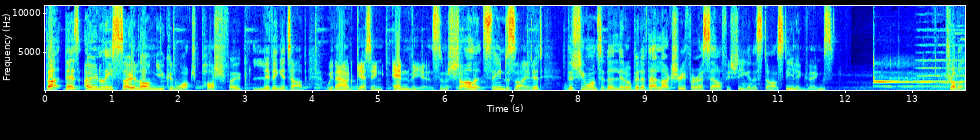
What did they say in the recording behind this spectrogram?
But there's only so long you can watch posh folk living it up without getting envious. And Charlotte soon decided that she wanted a little bit of that luxury for herself. Is she going to start stealing things? Trouble.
